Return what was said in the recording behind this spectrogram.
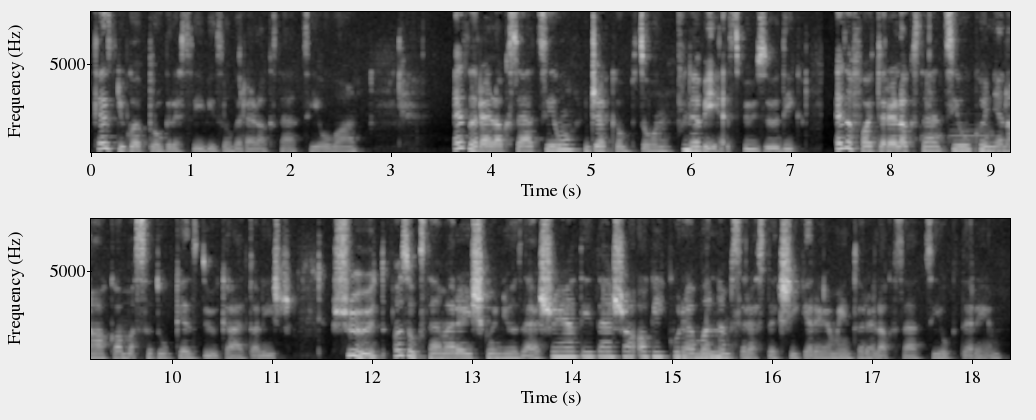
Kezdjük a progresszív izomrelaxációval. Ez a relaxáció Jacobson nevéhez fűződik. Ez a fajta relaxáció könnyen alkalmazható kezdők által is. Sőt, azok számára is könnyű az elsajátítása, akik korábban nem szereztek sikerélményt a relaxációk terén.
